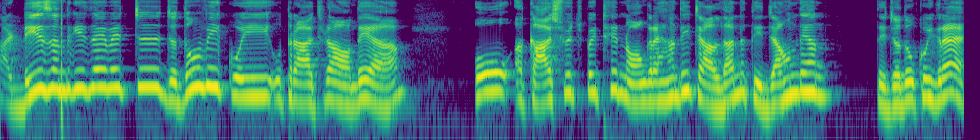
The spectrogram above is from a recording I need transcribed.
ਸਾਡੀ ਜ਼ਿੰਦਗੀ ਦੇ ਵਿੱਚ ਜਦੋਂ ਵੀ ਕੋਈ ਉਤਰਾ ਚੜਾਅ ਆਉਂਦੇ ਆ, ਉਹ ਆਕਾਸ਼ ਵਿੱਚ ਬੈਠੇ ਨੌ ਗ੍ਰਹਿਆਂ ਦੀ ਚਾਲ ਦਾ ਨਤੀਜਾ ਹੁੰਦੇ ਹਨ। ਤੇ ਜਦੋਂ ਕੋਈ ਗ੍ਰਹਿ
